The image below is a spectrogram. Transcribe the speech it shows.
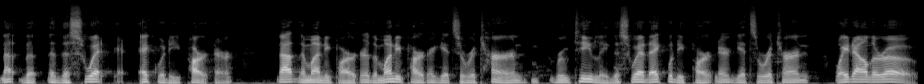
not the the sweat equity partner, not the money partner. The money partner gets a return routinely. The sweat equity partner gets a return way down the road,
